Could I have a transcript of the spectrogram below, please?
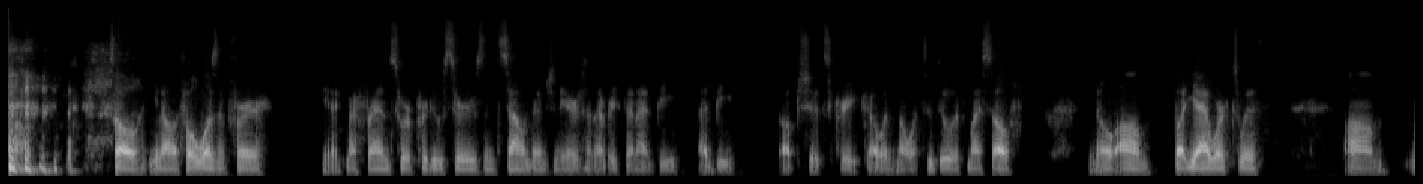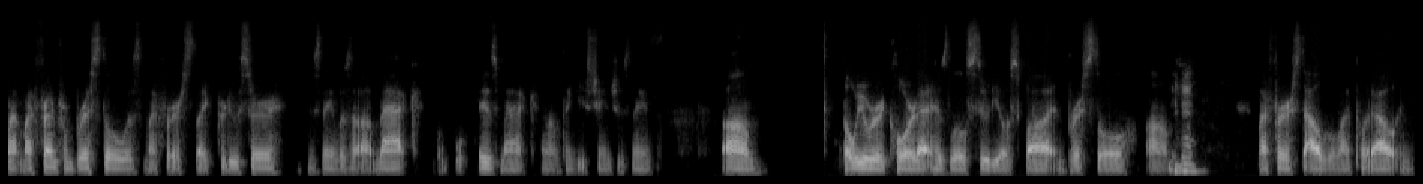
Um, so you know, if it wasn't for yeah, like my friends who are producers and sound engineers and everything, I'd be I'd be up shit's creek. I wouldn't know what to do with myself, you know. Um, but yeah, I worked with um, my my friend from Bristol was my first like producer. His name was uh, Mac. Is Mac? I don't think he's changed his name. Um, but we would record at his little studio spot in Bristol. Um, Mhm. My first album I put out in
